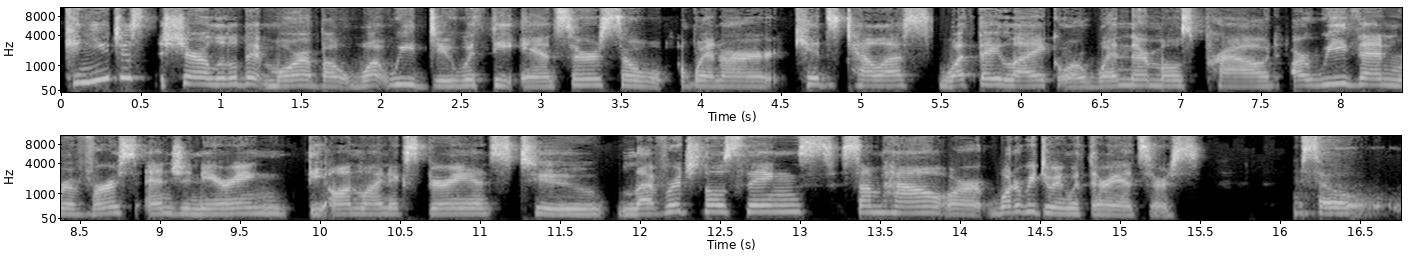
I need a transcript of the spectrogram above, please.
Can you just share a little bit more about what we do with the answers? So, when our kids tell us what they like or when they're most proud, are we then reverse engineering the online experience to leverage those things somehow? Or what are we doing with their answers? So,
